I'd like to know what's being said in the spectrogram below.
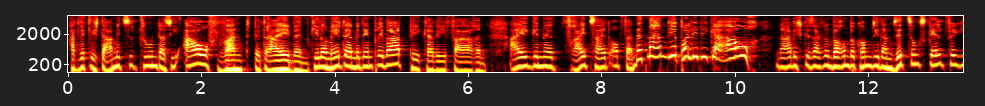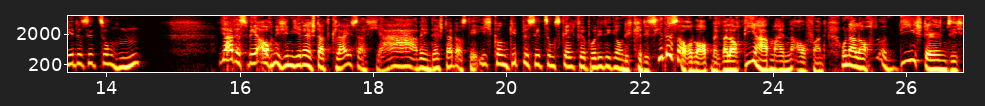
hat wirklich damit zu tun, dass sie Aufwand betreiben, Kilometer mit dem Privat-Pkw fahren, eigene Freizeit opfern. Das machen wir Politiker auch. da habe ich gesagt, und warum bekommen sie dann Sitzungsgeld für jede Sitzung? Hm? Ja, das wäre auch nicht in jeder Stadt gleich. Sag ich, ja, aber in der Stadt, aus der ich komme, gibt es Sitzungsgeld für Politiker und ich kritisiere das auch überhaupt nicht, weil auch die haben einen Aufwand und auch die stellen sich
